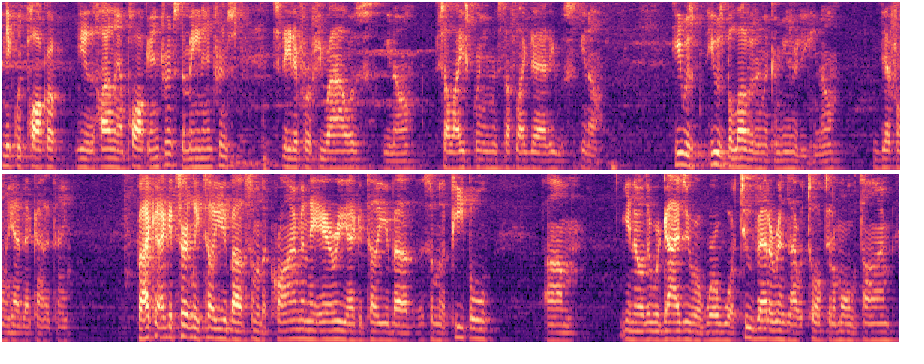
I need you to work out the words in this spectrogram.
Nick would park up near the Highland Park entrance, the main entrance, stay there for a few hours, you know, sell ice cream and stuff like that. He was, you know, he was he was beloved in the community, you know. He definitely had that kind of thing. But I could, I could certainly tell you about some of the crime in the area. I could tell you about some of the people. Um, you know, there were guys who were World War II veterans. I would talk to them all the time.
